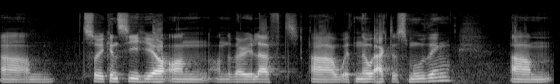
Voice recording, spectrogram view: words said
Um, so you can see here on, on the very left uh, with no active smoothing, um,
